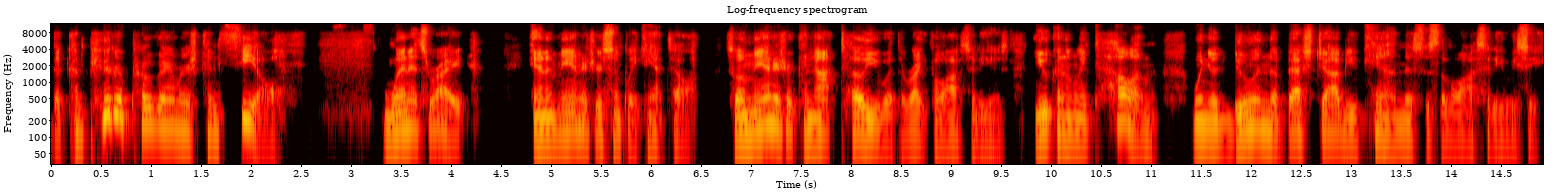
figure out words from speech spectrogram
the computer programmers can feel when it's right and a manager simply can't tell. So a manager cannot tell you what the right velocity is. You can only tell them when you're doing the best job you can, this is the velocity we see.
